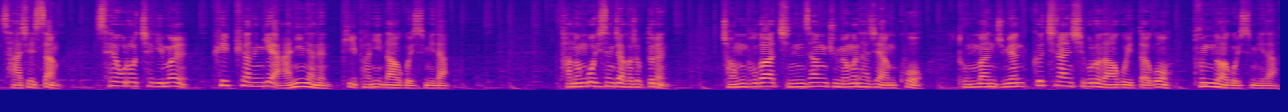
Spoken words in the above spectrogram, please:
사실상 세월호 책임을 회피하는 게 아니냐는 비판이 나오고 있습니다. 단원고 희생자 가족들은 정부가 진상 규명은 하지 않고 돈만 주면 끝이란 식으로 나오고 있다고 분노하고 있습니다.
